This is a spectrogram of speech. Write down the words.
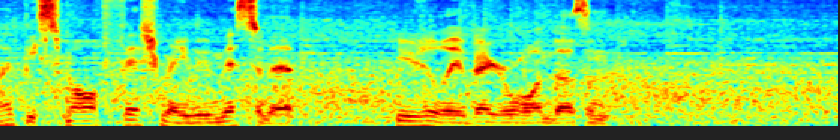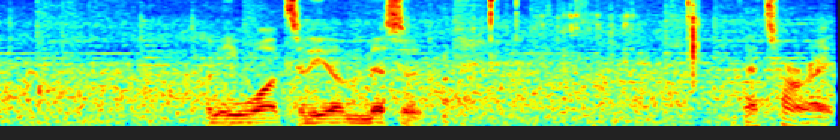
Might be small fish maybe missing it. Usually a bigger one doesn't. When he wants it, he doesn't miss it. That's all right.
